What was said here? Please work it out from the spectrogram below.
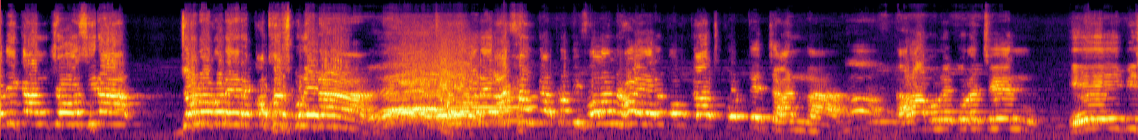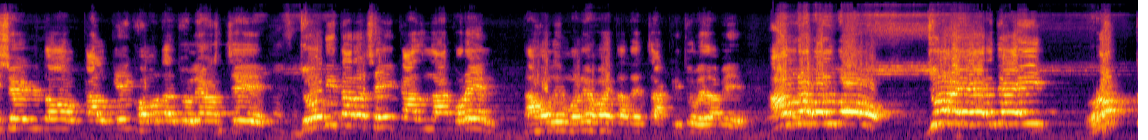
অধিকাংশ ওসিরা জনগণের কথা শুনে না। জনগণের আকাঙ্ক্ষা প্রতিফলন হয় এরকম কাজ করতে চান না। তারা মনে করেছেন এই বিশেষ দল কালকে ক্ষমতা চলে আসছে। যদি তারা সেই কাজ না করেন, তাহলে মনে হয় তাদের চাকরি চলে যাবে। আমরা বলব, জুলাইয়ের যেই রক্ত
